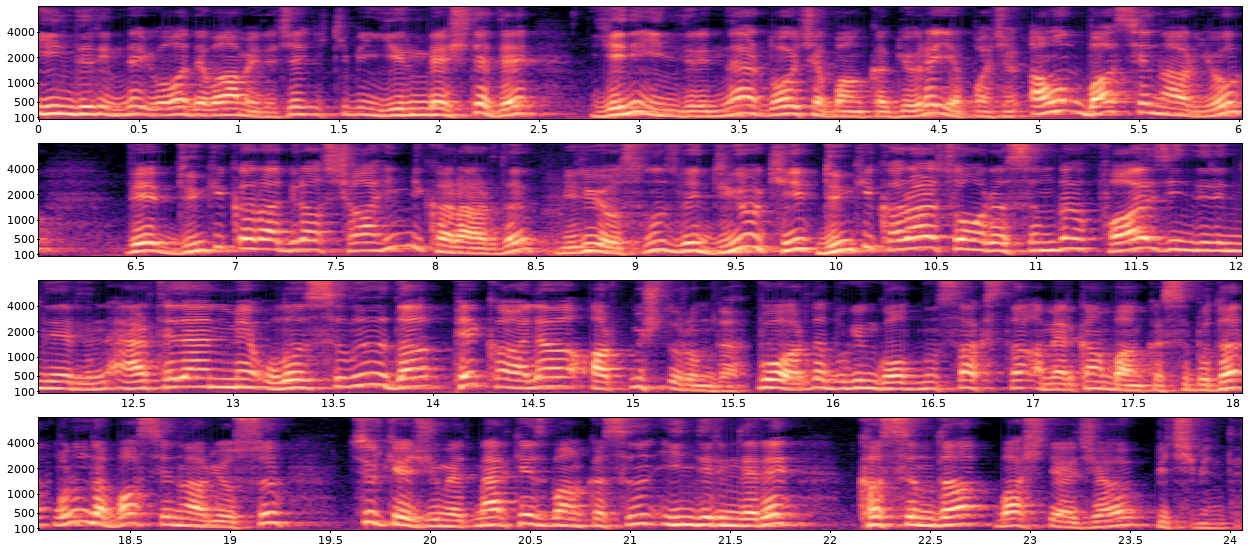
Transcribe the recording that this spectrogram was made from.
indirimle yola devam edecek. 2025'te de yeni indirimler Deutsche Bank'a göre yapacak. Ama baz senaryo ve dünkü karar biraz şahin bir karardı biliyorsunuz ve diyor ki dünkü karar sonrasında faiz indirimlerinin ertelenme olasılığı da pekala artmış durumda. Bu arada bugün Goldman Sachs da Amerikan Bankası bu da. Onun da bas senaryosu Türkiye Cumhuriyet Merkez Bankası'nın indirimlere Kasım'da başlayacağı biçiminde.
